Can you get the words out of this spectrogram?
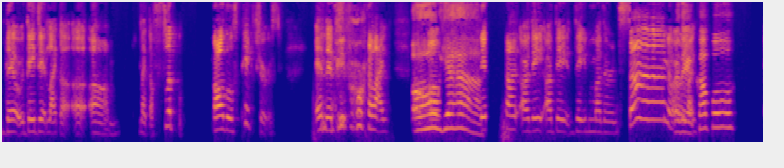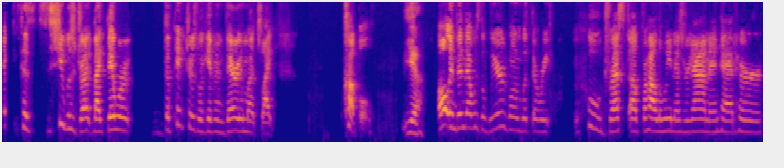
they they did like a, a um like a flip all those pictures, and then people were like, "Oh um, yeah, are they are they they mother and son, or are they like, a couple?" Because she was dressed like they were. The pictures were given very much like couple. Yeah. Oh, and then there was the weird one with the re- who dressed up for Halloween as Rihanna and had her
